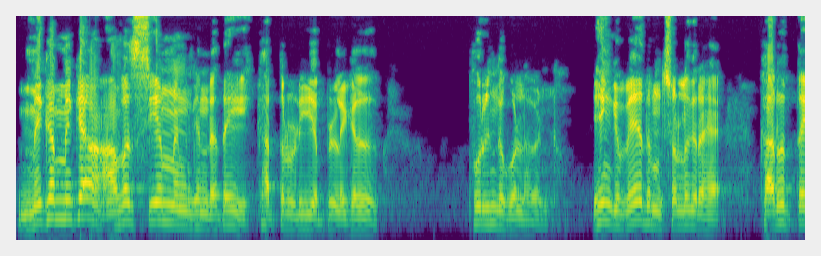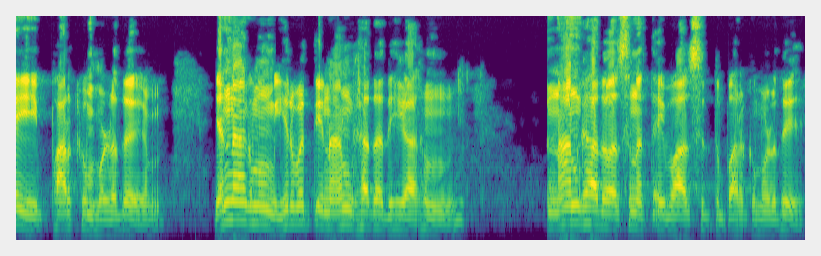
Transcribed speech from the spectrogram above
மிக மிக அவசியம் என்கின்றதை கத்தருடைய பிள்ளைகள் புரிந்து கொள்ள வேண்டும். இங்கு வேதம் சொல்லுகிற கருத்தை பார்க்கும் பொழுது என்னாகமும் இருபத்தி நான்காவது அதிகாரம் நான்காவது வசனத்தை வாசித்து பார்க்கும் பொழுது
